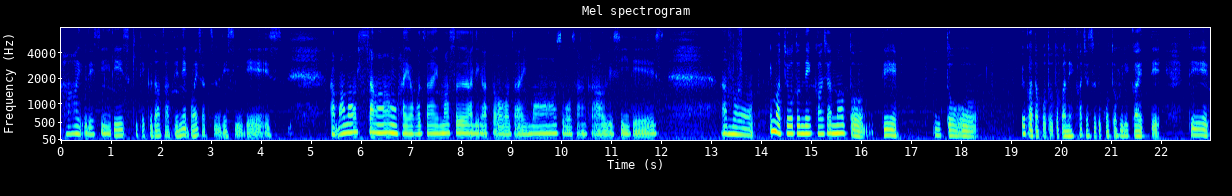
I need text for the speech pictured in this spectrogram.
はい、嬉しいです。来てくださってね、ご挨拶嬉しいです。あ、ままさん、おはようございます。ありがとうございます。ご参加嬉しいです。あの、今ちょうどね、感謝ノートで、うんと、良かったこととかね、感謝することを振り返って、で、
